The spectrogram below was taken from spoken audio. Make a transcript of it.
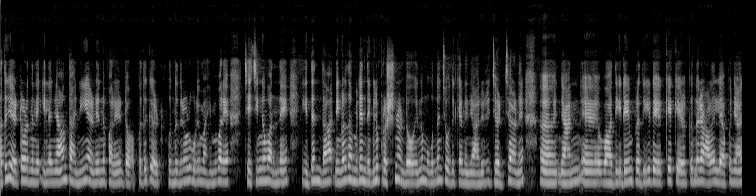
അത് കേട്ടോടെ ഇല്ല ഞാൻ തനിയാണ് എന്ന് പറയട്ടോ അപ്പോൾ ഇത് കേൾക്കുന്നതിനോട് കൂടി മഹിമ പറയാം ചേച്ചിങ്ങ് വന്നേ. ഇതെന്താ? നിങ്ങൾ തമ്മിൽ എന്തെങ്കിലും പ്രശ്നമുണ്ടോ? എന്ന് മുകുന്ദൻ ചോദിക്കുകയാണ് ഞാനൊരു ജഡ്ജാണ്. ഞാൻ വാദിയുടെയും പ്രതിയുടെയും ഒക്കെ കേൾക്കുന്ന ഒരാളല്ലേ. അപ്പോൾ ഞാൻ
